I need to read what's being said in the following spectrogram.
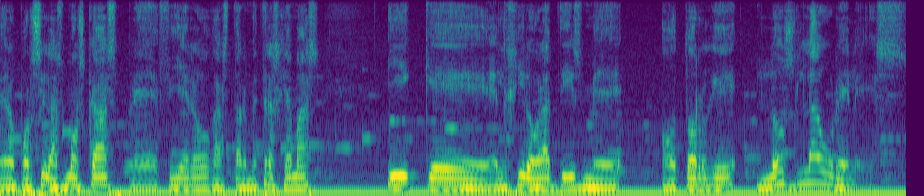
pero por si las moscas prefiero gastarme tres gemas y que el giro gratis me otorgue los laureles.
